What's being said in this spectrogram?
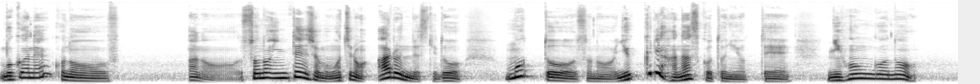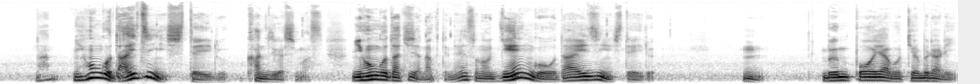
僕はねこのあのそのインテンションももちろんあるんですけどもっとそのゆっくり話すことによって日本語の日本語を大事にしている感じがします。日本語だけじゃなくてねその言語を大事にしている。うん、文法やボキャブラリ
